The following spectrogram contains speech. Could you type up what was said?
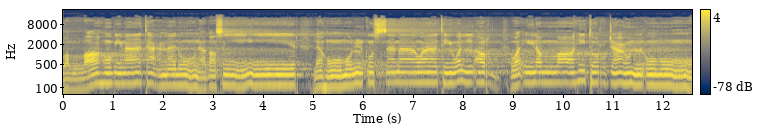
والله بما تعملون بصير له ملك السماوات والأرض وإلى الله ترجع الأمور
